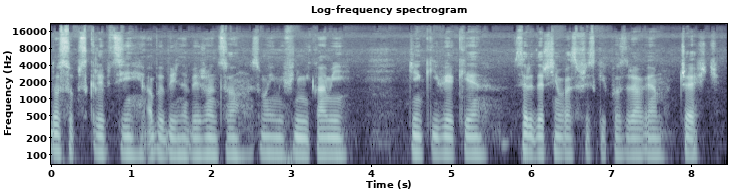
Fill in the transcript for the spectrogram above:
do subskrypcji, aby być na bieżąco z moimi filmikami. Dzięki wielkie, serdecznie Was wszystkich pozdrawiam. Cześć.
